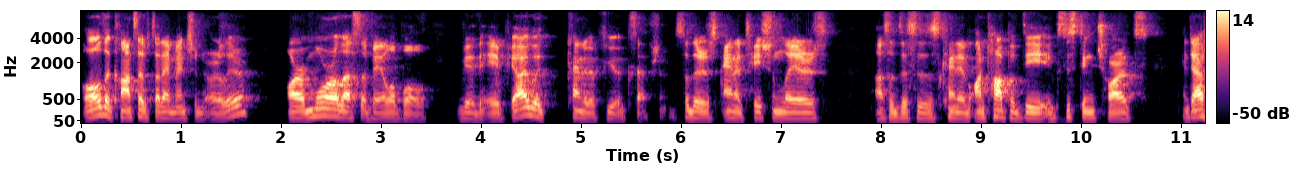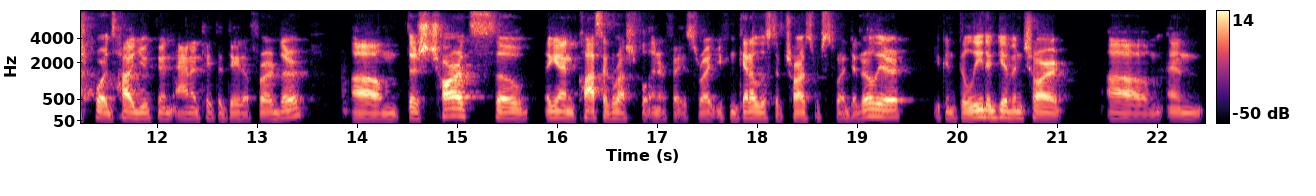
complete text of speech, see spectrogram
all the concepts that I mentioned earlier are more or less available via the API with kind of a few exceptions. So there's annotation layers. Uh, so this is kind of on top of the existing charts and dashboards, how you can annotate the data further. Um, there's charts. So again, classic RESTful interface, right? You can get a list of charts, which is what I did earlier. You can delete a given chart. Um, and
